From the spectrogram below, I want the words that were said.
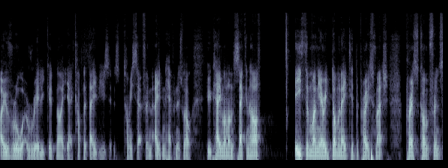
overall, a really good night. Yeah, a couple of debuts. It was Tommy Setford and Ayden Heaven as well, who came on on the second half. Ethan Nwaneri dominated the post-match press conference,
